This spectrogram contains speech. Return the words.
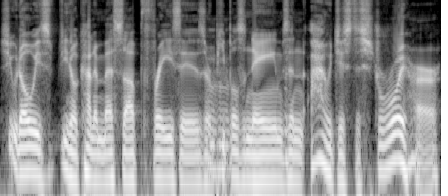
she would always, you know, kind of mess up phrases or mm-hmm. people's names, and I would just destroy her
